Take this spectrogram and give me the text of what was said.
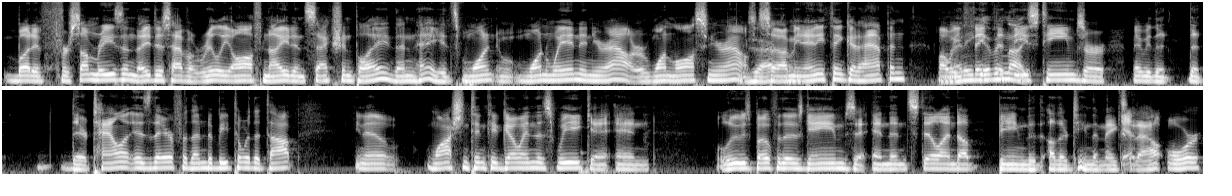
But if for some reason they just have a really off night in section play, then hey, it's one one win and you're out, or one loss and you're out. So I mean, anything could happen. While On we think that night. these teams are maybe that the their talent is there for them to be toward the top. You know, Washington could go in this week and, and lose both of those games and then still end up being the other team that makes it out, or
